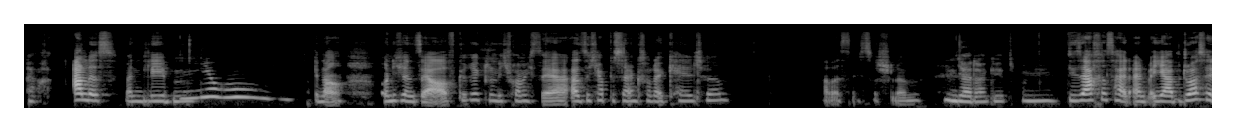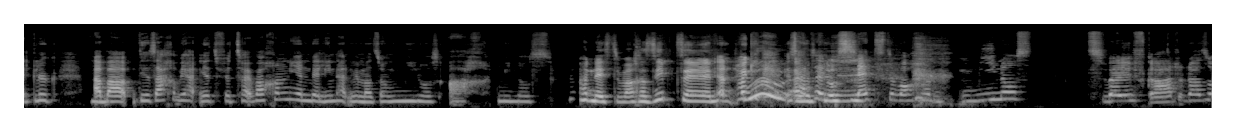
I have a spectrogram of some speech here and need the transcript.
einfach alles, mein Leben. Juhu. Genau. Und ich bin sehr aufgeregt und ich freue mich sehr. Also ich habe bisschen Angst vor der Kälte. Aber ist nicht so schlimm. Ja, da geht's bei mir. Die Sache ist halt einfach, ja, du hast halt Glück. Mhm. Aber die Sache, wir hatten jetzt für zwei Wochen, hier in Berlin hatten wir mal so minus 8, minus. Und nächste Woche 17. Und wirklich, Woo, es also hat halt plus. letzte Woche minus 12 Grad oder so.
